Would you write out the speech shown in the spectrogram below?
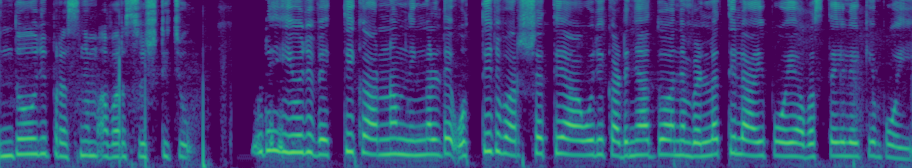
എന്തോ ഒരു പ്രശ്നം അവർ സൃഷ്ടിച്ചു. ഇവിടെ ഈ ഒരു വ്യക്തി കാരണം നിങ്ങളുടെ ഒത്തിരി വർഷത്തെ ആ ഒരു കഠിനാധ്വാനം വെള്ളത്തിലായി പോയ അവസ്ഥയിലേക്കും പോയി.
